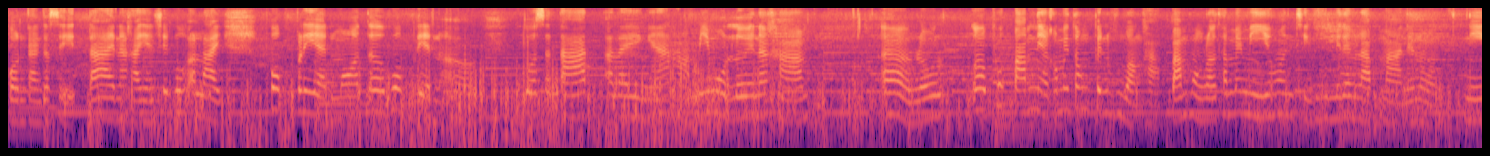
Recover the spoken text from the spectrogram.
กรณ์การเกษตรได้นะคะ อย่างเช่นพวกอะไรพวกเปลี่ยนมอเตอร์ พวกเปลี่ยนตัวสตาร์ทอะไรอย่างเงี้ยค่ะมีหมดเลยนะคะเออแล้วก็พวกปั๊มเนี่ยก็ไม่ต้องเป็นห่วงค่ะ ปั๊มของเราถ้าไม่มียี่ห้อจริงคือไม่ได้รับมาแน่นอน นี่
